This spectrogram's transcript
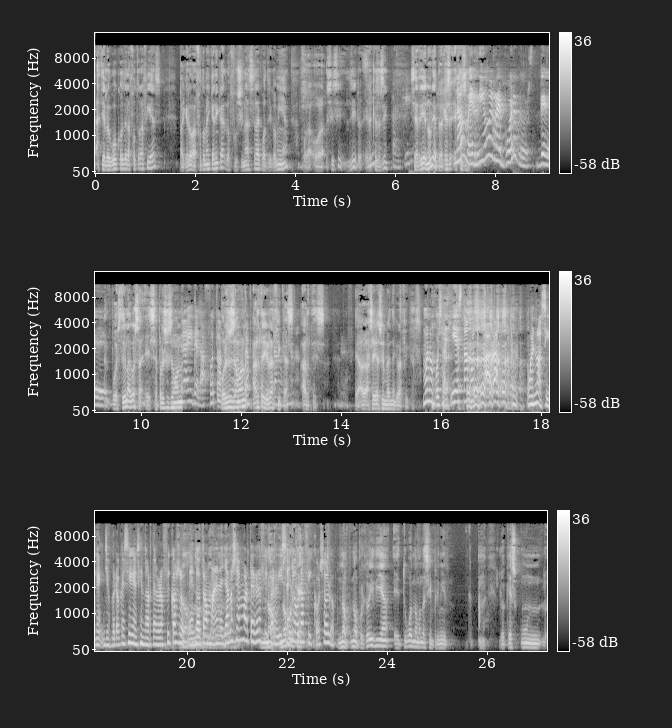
hacía los huecos de las fotografías para que luego la fotomecánica lo fusionase la cuatricomía. O la, o la- sí, sí, sí, es que es así. tranquilo. Se ríe Nuria, pero es que es, No, me río de recuerdos de... Pues te digo una cosa, por eso se llaman, Ay, de la foto por eso se llaman artes gráficas, artes. Ahora se simplemente gráficas. Bueno, pues aquí estamos ahora. Bueno, siguen, yo creo que siguen siendo artes gráficas No, de no, otra no, manera. ya no se llama artes gráficas, diseño porque- gráfico solo. No, no, porque hoy día eh, tú cuando mandas a imprimir lo que es un...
